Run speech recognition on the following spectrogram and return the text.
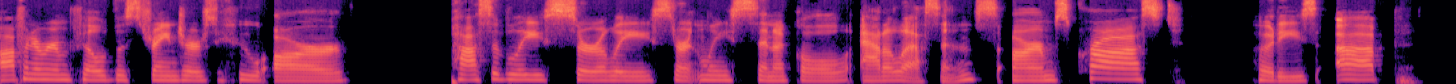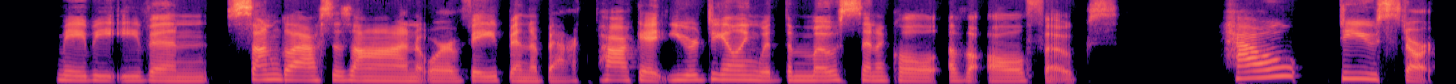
often a room filled with strangers who are possibly surly, certainly cynical adolescents, arms crossed, hoodies up, maybe even sunglasses on or a vape in a back pocket. You're dealing with the most cynical of all folks. How do you start?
